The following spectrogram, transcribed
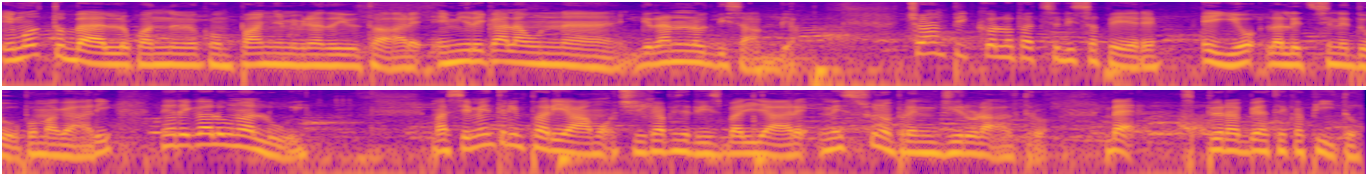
È molto bello quando il mio compagno mi viene ad aiutare e mi regala un eh, granello di sabbia. C'è un piccolo pezzo di sapere e io, la lezione dopo magari, ne regalo uno a lui. Ma se mentre impariamo ci capita di sbagliare, nessuno prende in giro l'altro. Beh, spero abbiate capito.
